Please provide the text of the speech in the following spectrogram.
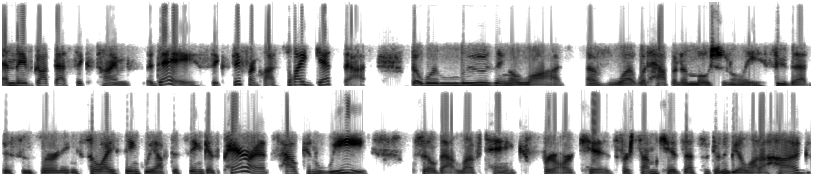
and they've got that six times a day, six different classes. So I get that. But we're losing a lot of what would happen emotionally through that distance learning. So I think we have to think as parents, how can we fill that love tank for our kids? For some kids, that's going to be a lot of hugs.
